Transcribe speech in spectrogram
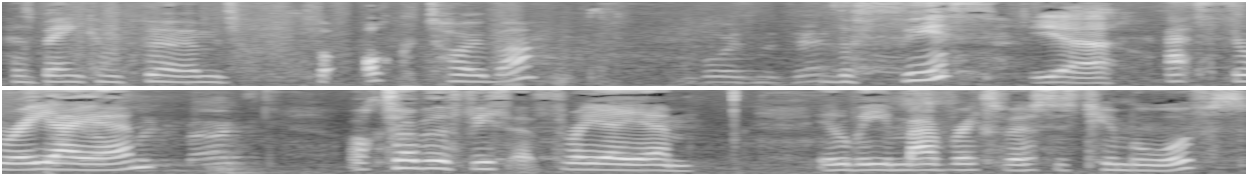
has been confirmed for October the 5th Yeah. at 3 a.m. October the 5th at 3 a.m. It'll be Mavericks versus Timberwolves.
